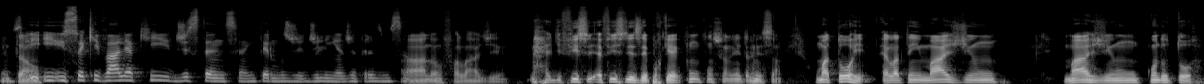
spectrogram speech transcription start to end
Então, e, isso equivale a que distância em termos de, de, linha de transmissão? Ah, não falar de. É difícil, é difícil dizer, porque como funciona a linha de transmissão? Uma torre ela tem mais de um, mais de um condutor.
